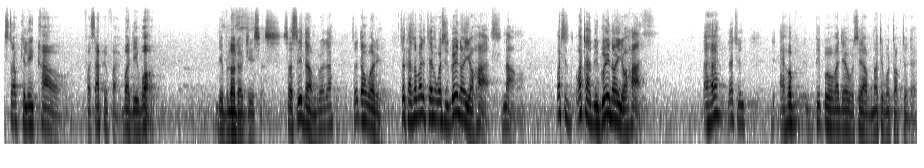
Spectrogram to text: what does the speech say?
Stop killing cow for sacrifice. But the what? The blood of Jesus. So sit down, brother. So don't worry. So can somebody tell me what is going on in your heart now? What is what has been going on in your heart? Uh-huh. Let you I hope people over there will say I've not even talked to them.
